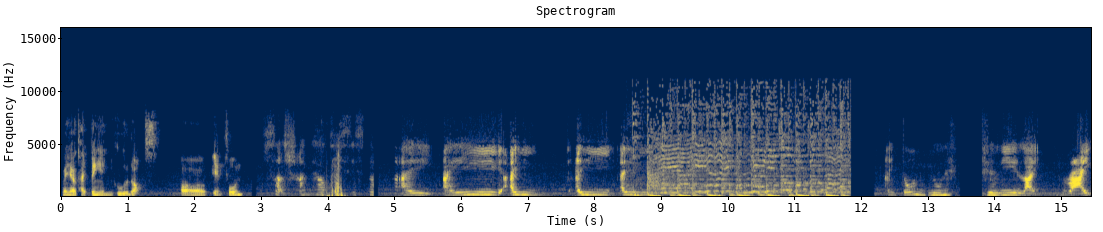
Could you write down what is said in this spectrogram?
when you're typing in Google Docs or in phone. Such unhealthy system. I I I I I I don't usually like write,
